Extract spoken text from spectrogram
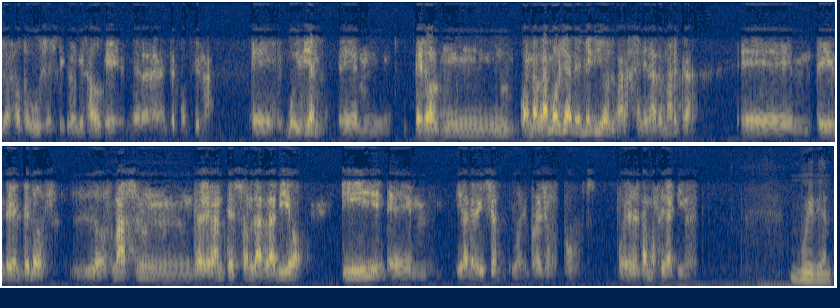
los autobuses, que creo que es algo que verdaderamente funciona muy bien. Em, pero mm, cuando hablamos ya de medios para generar marca, evidentemente los, más mm, relevantes son la radio y, eh, y la televisión. Por eso, por eso estamos hoy aquí. Muy bien.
